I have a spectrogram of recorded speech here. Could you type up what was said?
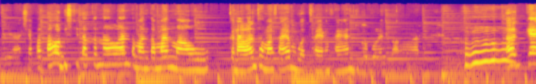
gitu ya. Siapa tahu abis kita kenalan teman-teman mau kenalan sama saya buat sayang-sayangan juga boleh banget Oke,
